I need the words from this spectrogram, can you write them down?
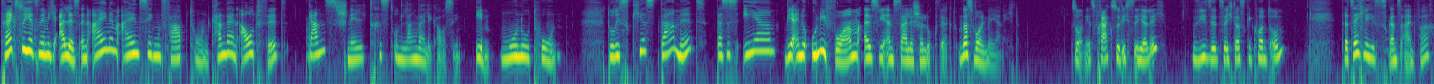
Trägst du jetzt nämlich alles in einem einzigen Farbton, kann dein Outfit ganz schnell trist und langweilig aussehen. Eben monoton. Du riskierst damit, dass es eher wie eine Uniform als wie ein stylischer Look wirkt. Und das wollen wir ja nicht. So, und jetzt fragst du dich sicherlich, wie setze ich das gekonnt um? Tatsächlich ist es ganz einfach,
